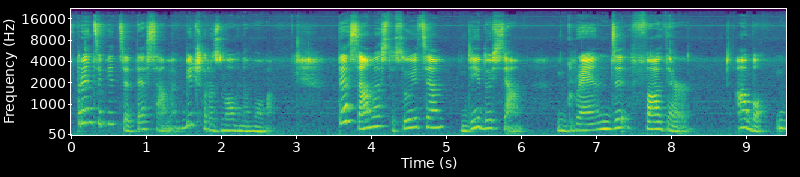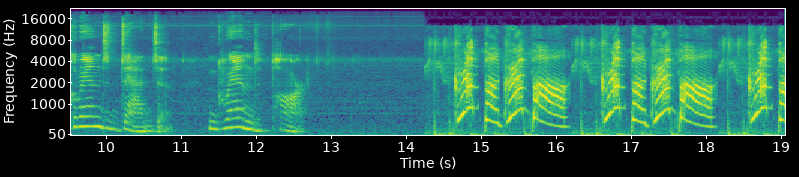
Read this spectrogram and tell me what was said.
В принципі, це те саме, більш розмовна мова. Те саме стосується дідуся grandfather або granddad, grandpa. Grandpa, Grandpa! Grandpa, Grandpa! Grandpa,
